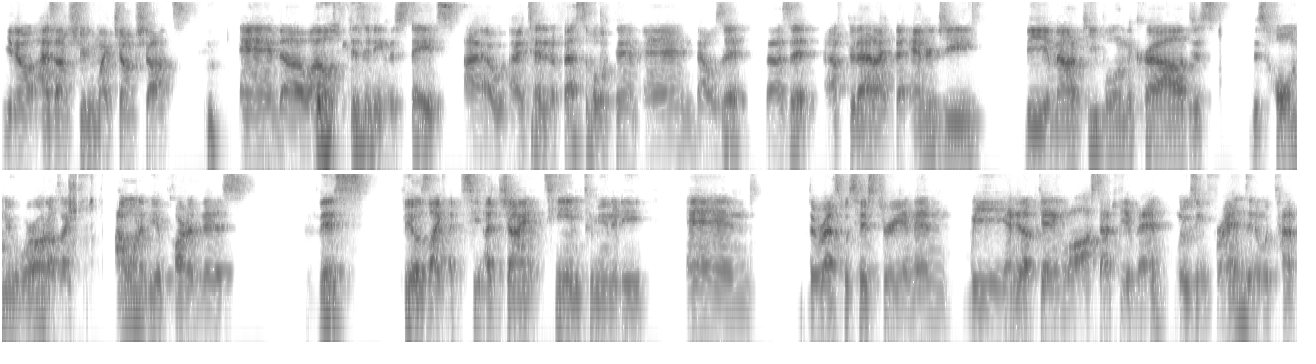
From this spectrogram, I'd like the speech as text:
you know, as I'm shooting my jump shots. And uh, while I was visiting the states, I, I, attended a festival with him, and that was it. That was it. After that, I, the energy, the amount of people in the crowd, just this whole new world. I was like, I want to be a part of this. This feels like a, t- a giant team community, and the rest was history. And then we ended up getting lost at the event, losing friends, and it would kind of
